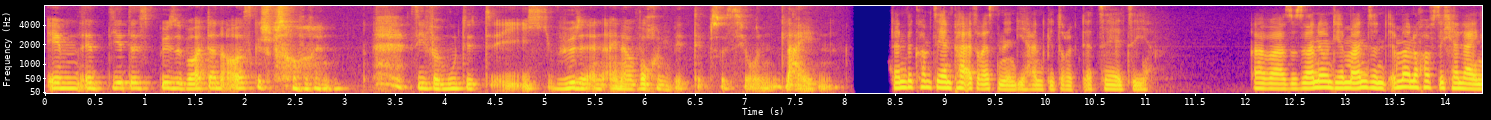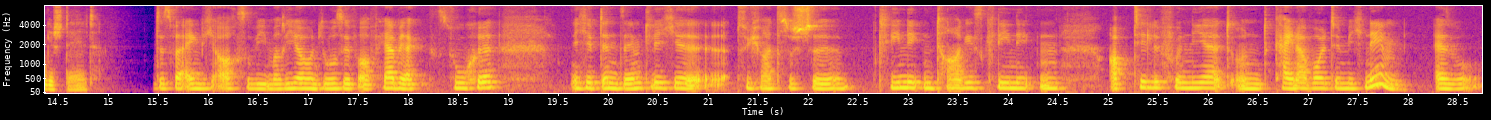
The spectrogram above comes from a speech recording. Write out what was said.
eben äh, dir das böse Wort dann ausgesprochen. Sie vermutet, ich würde an einer Wochenbettdepression leiden. Dann bekommt sie ein paar Adressen in die Hand gedrückt, erzählt sie. Aber Susanne und ihr Mann sind immer noch auf sich allein gestellt. Das war eigentlich auch so wie Maria und Josef auf Herbergsuche. Ich habe dann sämtliche äh, psychiatrische Kliniken, Tageskliniken abtelefoniert und keiner wollte mich nehmen. Also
